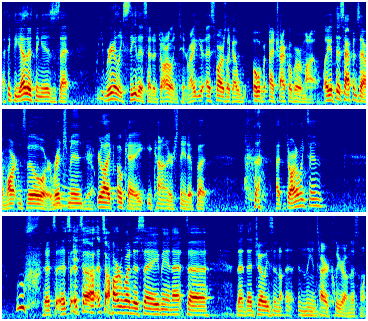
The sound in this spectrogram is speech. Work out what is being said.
I think the other thing is is that we rarely see this at a Darlington, right? As far as like a, over, a track over a mile. Like if this happens at Martinsville or mm-hmm. Richmond, yeah. you're like, okay, you kind of understand it. But at Darlington, oof, that's it's it's a it's a hard one to say, man. That uh, that that Joey's in in the entire clear on this one.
